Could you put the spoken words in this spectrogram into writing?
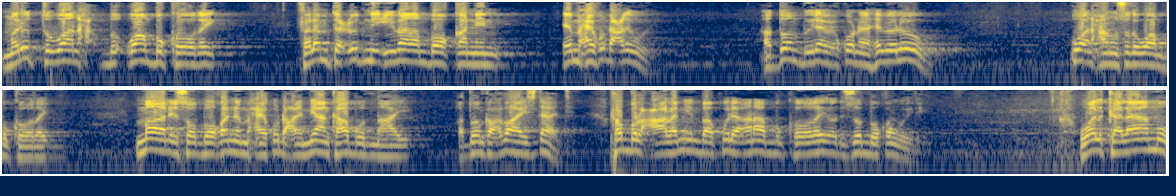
maridtu waan bukooday falam tacudnii imaadan booqanin ee maxay ku dhacday wey addoon bu ilahi wuxuu ku odhanaya hebelow waan xanuunsado waan bukooday. Maadan isoo booqanin maxay ku dhacday? Miyaan kaa budnahay? Addoonka waxbaa haystaade rabbulcaalamiin baa ku leh anaa bukooday ood isoo booqan weyday. Wاlkalaamu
